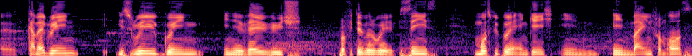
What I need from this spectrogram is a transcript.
Uh, is really going in a very huge profitable way since most people engage in in buying from us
